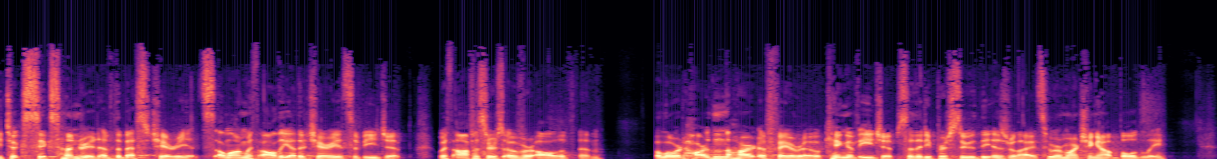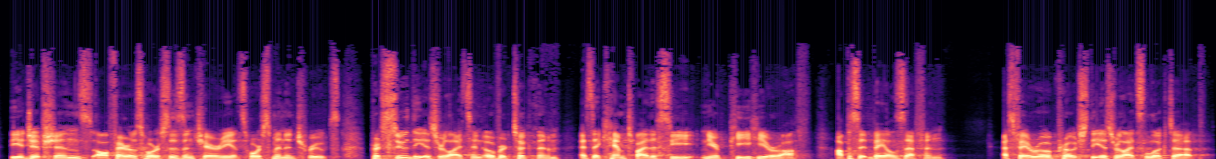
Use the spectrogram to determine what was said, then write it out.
He took 600 of the best chariots, along with all the other chariots of Egypt, with officers over all of them. The Lord hardened the heart of Pharaoh, king of Egypt, so that he pursued the Israelites, who were marching out boldly. The Egyptians, all Pharaoh's horses and chariots, horsemen and troops, pursued the Israelites and overtook them as they camped by the sea near Pi Hahiroth, opposite Baal Zephon. As Pharaoh approached, the Israelites looked up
